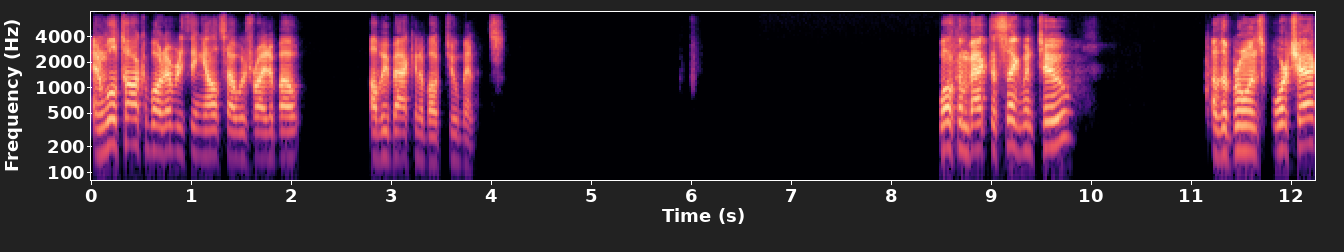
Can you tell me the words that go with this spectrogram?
And we'll talk about everything else I was right about. I'll be back in about two minutes. Welcome back to segment two of the Bruins Forrcheck,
